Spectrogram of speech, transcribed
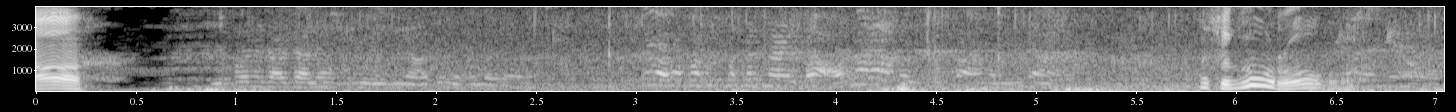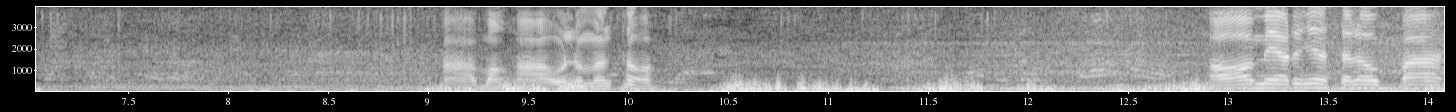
oo. Natin, sa niya. Ah, siguro. Habang ahon naman to. Oo, meron yan sa loob pa.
